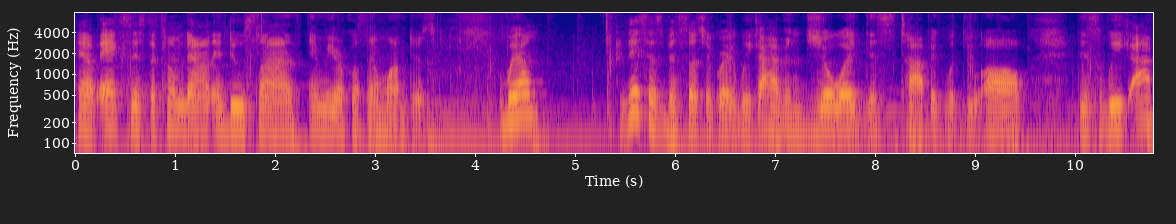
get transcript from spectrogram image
have access to come down and do signs and miracles and wonders. Well, this has been such a great week. I have enjoyed this topic with you all this week. I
